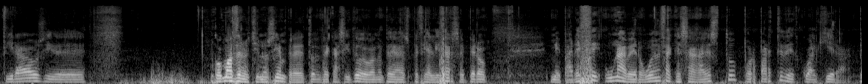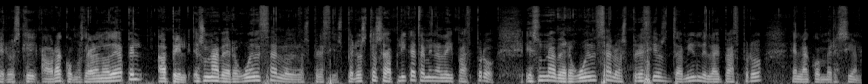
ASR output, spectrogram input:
tirados y de... Como hacen los chinos siempre, de, de casi todo, cuando empiezan a especializarse. Pero me parece una vergüenza que se haga esto por parte de cualquiera. Pero es que ahora, como estoy hablando de Apple, Apple es una vergüenza lo de los precios. Pero esto se aplica también al iPad Pro. Es una vergüenza los precios también del iPad Pro en la conversión.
